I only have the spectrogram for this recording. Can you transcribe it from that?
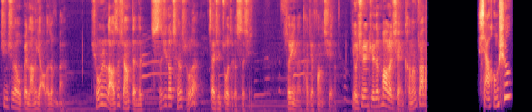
进去了我被狼咬了怎么办？穷人老是想等着时机都成熟了再去做这个事情，所以呢他就放弃了。有些人觉得冒了险可能抓到。小红书。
